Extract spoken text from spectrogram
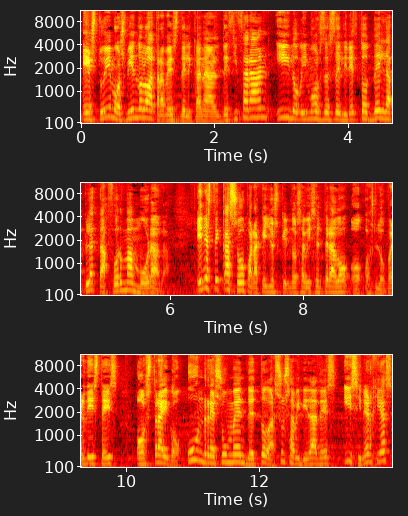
Estuvimos viéndolo a través del canal de Cizarán y lo vimos desde el directo de la plataforma morada en este caso, para aquellos que no os habéis enterado o os lo perdisteis, os traigo un resumen de todas sus habilidades y sinergias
